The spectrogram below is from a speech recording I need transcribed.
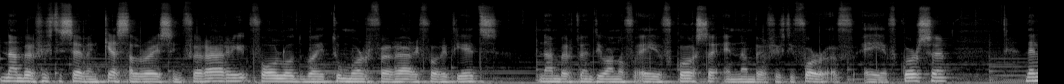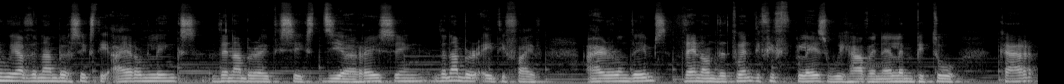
number 57 Kessel Racing Ferrari, followed by two more Ferrari 488s, number 21 of AF Corse and number 54 of AF Corse. Then we have the number 60 Iron Lynx, the number 86 GR Racing, the number 85 Iron Dames. Then on the 25th place we have an LMP2 car,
